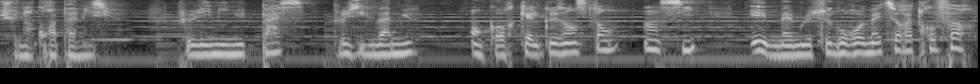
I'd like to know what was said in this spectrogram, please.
Je n'en crois pas mes yeux. Plus les minutes passent, plus il va mieux. Encore quelques instants, ainsi, et même le second remède sera trop fort.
